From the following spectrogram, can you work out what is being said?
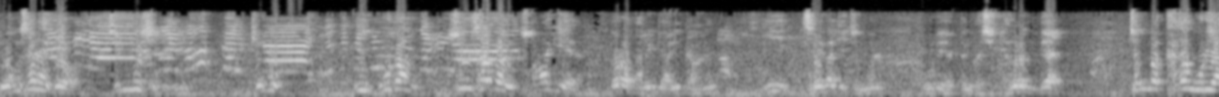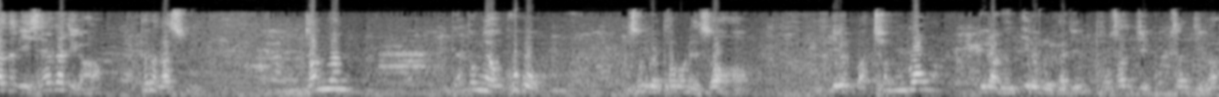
용산의 그 집무실이 결국 이 무당 술사들 소나기에 놀아나는 게 아닌가 하는 이 세 가지 점을 우려했던 것입니다. 그런데 정말 가장 우려하던 이 세 가지가 드러났습니다. 작년 대통령 후보 선거 토론에서 이른바 천공이라는 이름을 가진 토산지, 법산지가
